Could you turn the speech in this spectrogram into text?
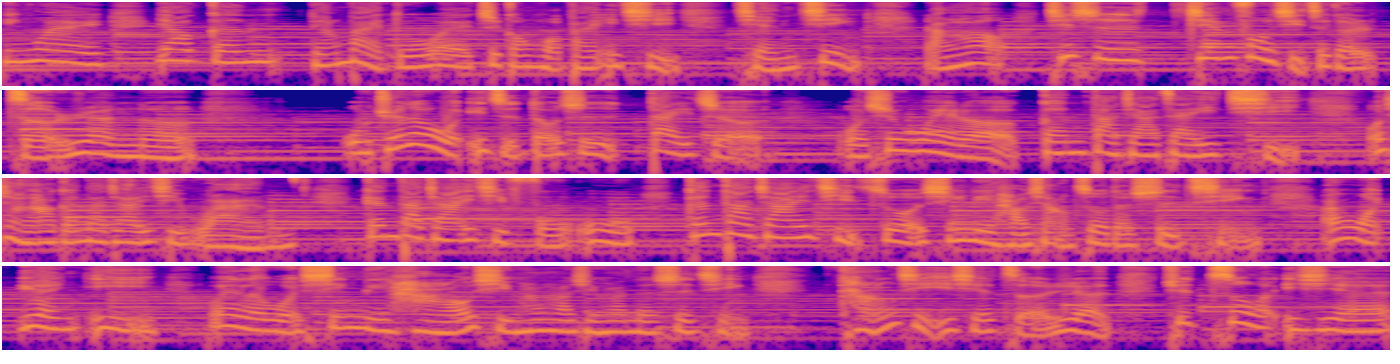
因为要跟两百多位志工伙伴一起前进，然后其实肩负起这个责任呢，我觉得我一直都是带着。我是为了跟大家在一起，我想要跟大家一起玩，跟大家一起服务，跟大家一起做心里好想做的事情，而我愿意为了我心里好喜欢好喜欢的事情，扛起一些责任，去做一些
